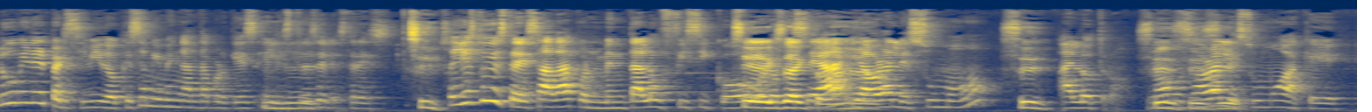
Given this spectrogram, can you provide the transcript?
Luego viene el percibido, que ese a mí me encanta porque es el estrés del estrés. Sí. O sea, yo estoy estresada con mental o físico o lo que sea, y ahora le sumo al otro, ¿no? o sea, ahora le sumo a que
